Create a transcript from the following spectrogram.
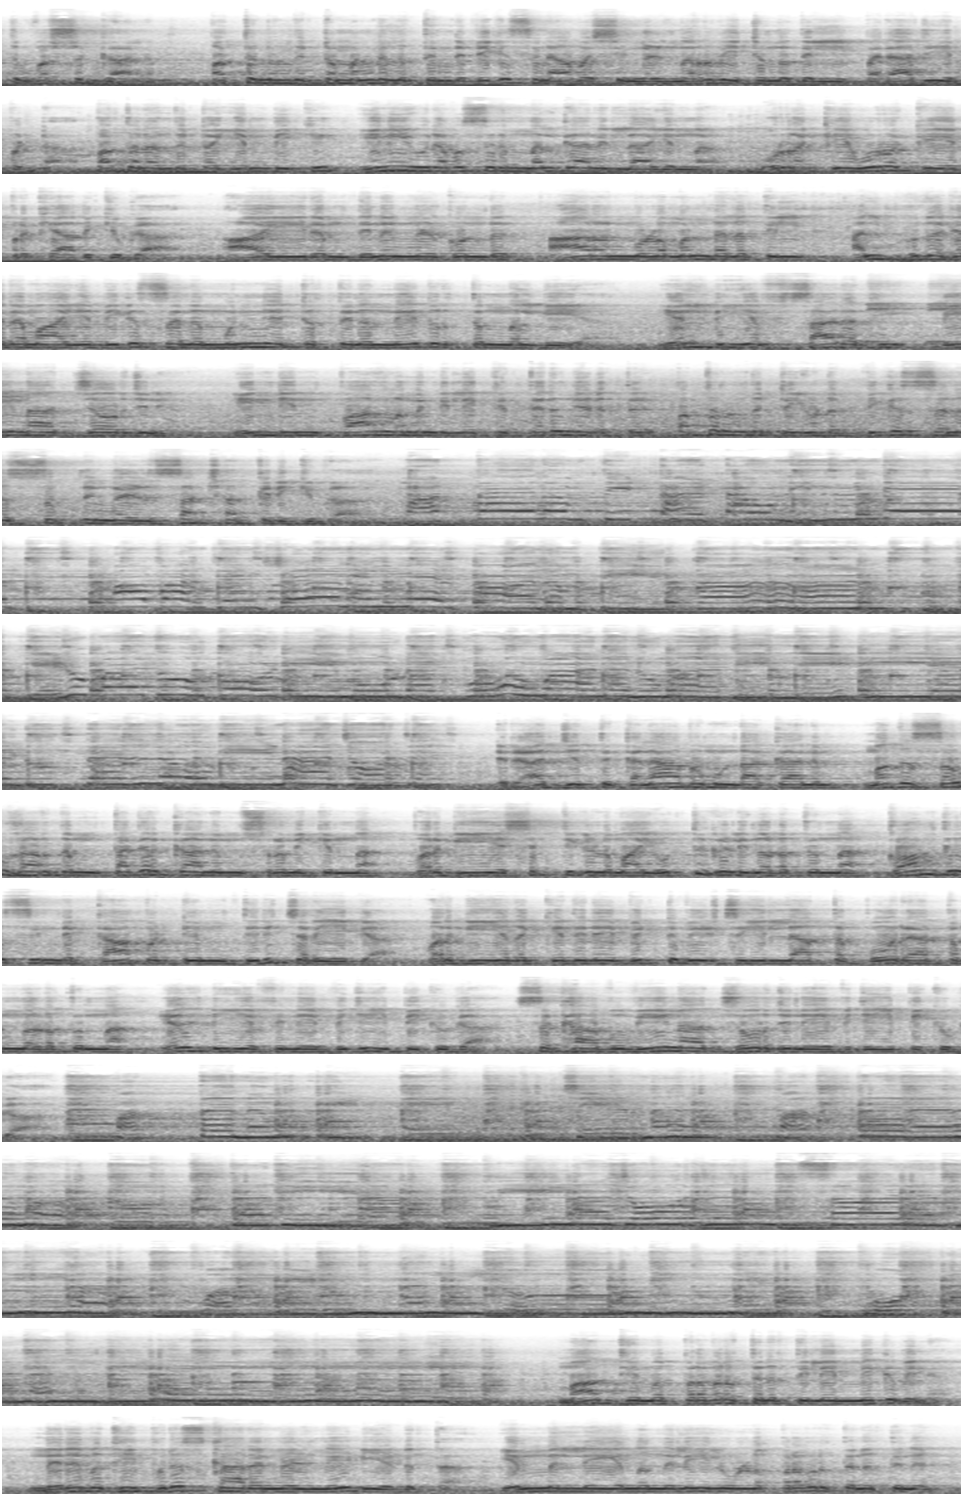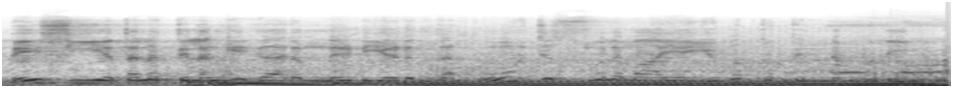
പത്ത് വർഷക്കാലം പത്തനംതിട്ട മണ്ഡലത്തിന്റെ വികസന ആവശ്യങ്ങൾ നിറവേറ്റുന്നതിൽ പരാജയപ്പെട്ട പത്തനംതിട്ട എം പിക്ക് ഇനിയൊരു അവസരം നൽകാനില്ല എന്ന് ഉറക്കെ ഉറക്കെ പ്രഖ്യാപിക്കുക. ആയിരം ദിനങ്ങൾ കൊണ്ട് ആറന്മുള മണ്ഡലത്തിൽ അത്ഭുതകരമായ വികസന മുന്നേറ്റത്തിന് നേതൃത്വം നൽകിയ എൽ ഡി എഫ് സാരഥി വീണ ജോർജിന് ഇന്ത്യൻ പാർലമെന്റിലേക്ക് തെരഞ്ഞെടുത്ത് പത്തനംതിട്ടയുടെ വികസന സ്വപ്നങ്ങൾ സാക്ഷാത്കരിക്കുക. പത്തനംതിട്ട ടൗണിന്റെ രാജ്യത്ത് കലാപമുണ്ടാക്കാനും മതസൗഹാർദ്ദം തകർക്കാനും ശ്രമിക്കുന്ന വർഗീയ ശക്തികളുമായി ഒത്തുകളി നടത്തുന്ന കോൺഗ്രസിന്റെ കാപട്യം തിരിച്ചറിയുക. വർഗീയതക്കെതിരെ വിട്ടുവീഴ്ചയില്ലാത്ത പോരാട്ടം നടത്തുന്ന എൽ ഡി എഫിനെ വിജയിപ്പിക്കുക. സഖാവ് വീണ ജോർജിനെ വിജയിപ്പിക്കുക. ചേർന്ന പത്തരമാക്കൊത്തീര മാധ്യമ പ്രവർത്തനത്തിലെ മികവിന് നിരവധി പുരസ്കാരങ്ങൾ നേടിയെടുത്ത എം എൽ എ എന്ന നിലയിലുള്ള പ്രവർത്തനത്തിന് ദേശീയ തലത്തിൽ അംഗീകാരം നേടിയെടുത്ത ഊർജസ്വലമായ യുവത്വത്തിന്റെ പ്രതീകം.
